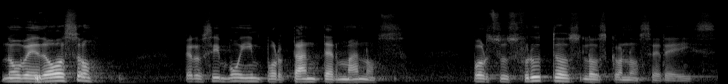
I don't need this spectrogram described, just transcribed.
novedoso, pero sí muy importante, hermanos. Por sus frutos los conoceréis.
